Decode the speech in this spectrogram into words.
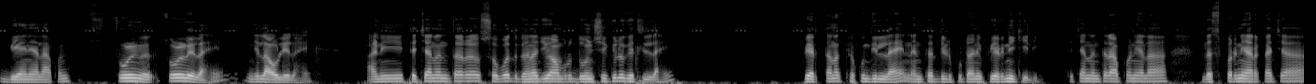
बियाण्याला आपण चोळ चोळलेलं आहे म्हणजे लावलेलं आहे. आणि त्याच्यानंतर सोबत घनजीवामृत दोनशे किलो घेतलेलं आहे. पेरतानाच फेकून दिलेलं आहे. नंतर दीड फुटाने पेरणी केली. त्याच्यानंतर आपण याला दसपर्णी अर्काच्या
